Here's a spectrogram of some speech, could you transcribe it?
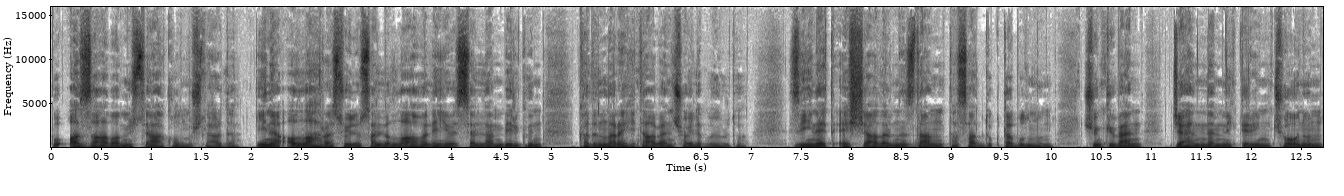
bu azaba müstehak olmuşlardı. Yine Allah Resulü sallallahu aleyhi ve sellem bir gün kadınlara hitaben şöyle buyurdu. Zinet eşyalarınızdan tasaddukta bulunun. Çünkü ben cehennemliklerin çoğunun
